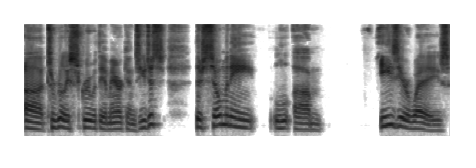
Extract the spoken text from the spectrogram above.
uh, to really screw with the Americans. You just there's so many um, easier ways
